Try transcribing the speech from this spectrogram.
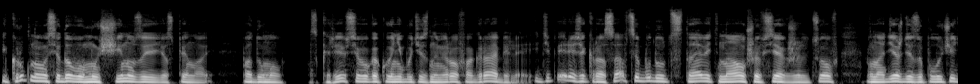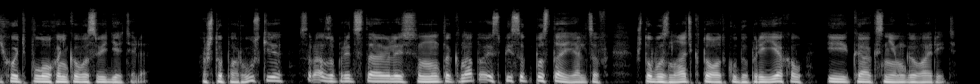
и крупного седого мужчину за ее спиной. Подумал, скорее всего, какой-нибудь из номеров ограбили, и теперь эти красавцы будут ставить на уши всех жильцов в надежде заполучить хоть плохонького свидетеля. А что по-русски, сразу представились, ну так на то и список постояльцев, чтобы знать, кто откуда приехал и как с ним говорить.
